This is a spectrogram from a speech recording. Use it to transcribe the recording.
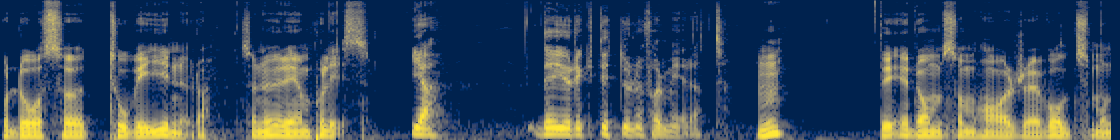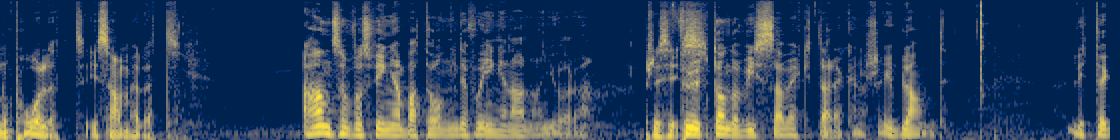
Och då så tog vi i nu då. Så nu är det en polis. Ja. Det är ju riktigt uniformerat. Mm. Det är de som har eh, våldsmonopolet i samhället. Han som får svinga batong, det får ingen annan göra. Precis. Förutom då vissa väktare kanske, ibland. Lite,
